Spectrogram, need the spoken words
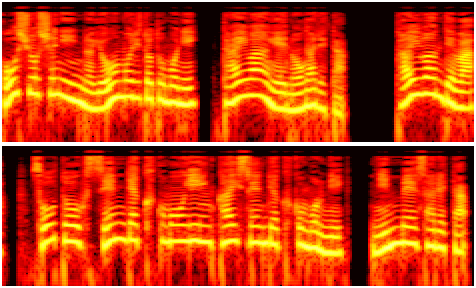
交渉主任の楊森と共に台湾へ逃れた。台湾では総統府戦略顧問委員会戦略顧問に任命された。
